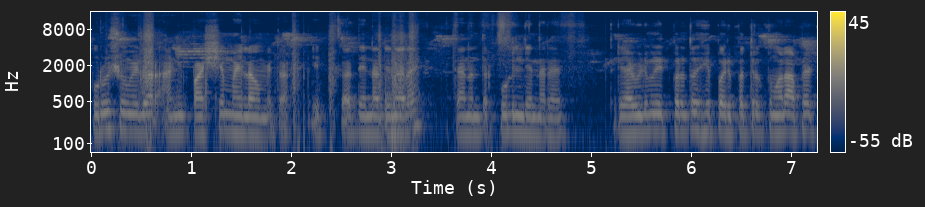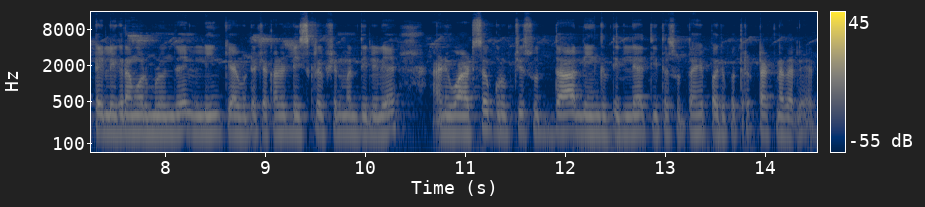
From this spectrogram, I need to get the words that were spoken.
पुरुष उमेदवार आणि पाचशे महिला उमेदवार. इतकं देण्यात येणार आहे त्यानंतर पुढील देणार आहे. तर या व्हिडिओमध्ये इथपर्यंत हे परिपत्रक तुम्हाला आपल्या टेलिग्रामवर मिळून जाईल. लिंक या व्हिडिओच्या खाली डिस्क्रिप्शनमध्ये दिलेली आहे. आणि व्हॉट्सअप ग्रुपची सुद्धा लिंक दिलेली आहे. तिथंसुद्धा हे परिपत्रक टाकण्यात आले आहे.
